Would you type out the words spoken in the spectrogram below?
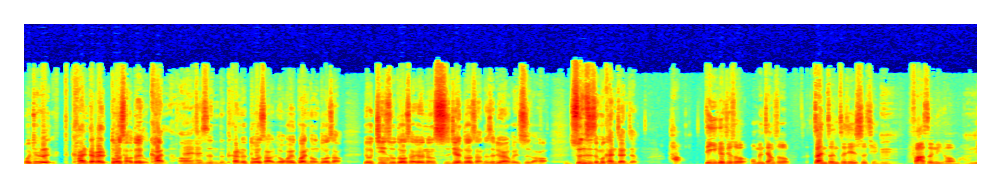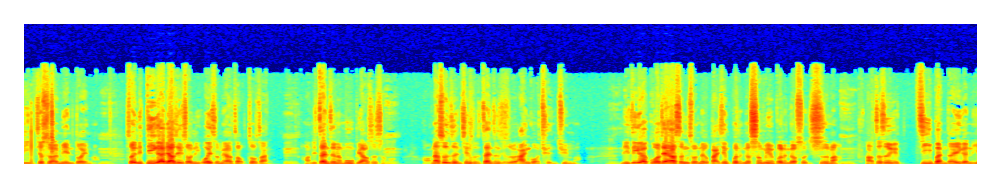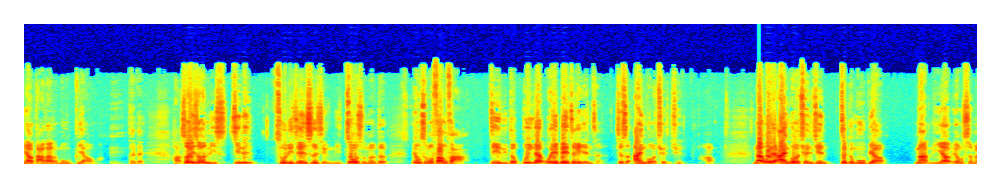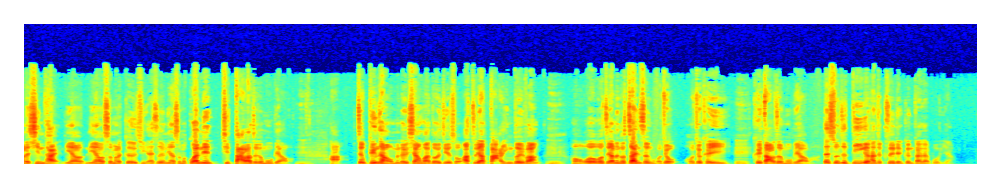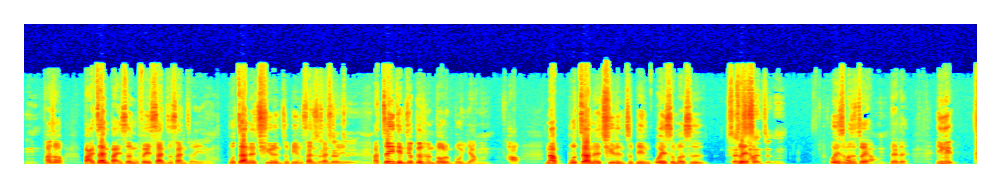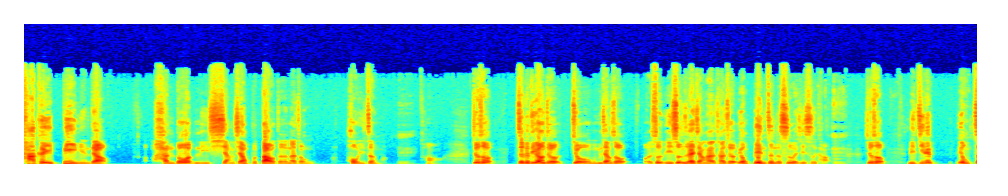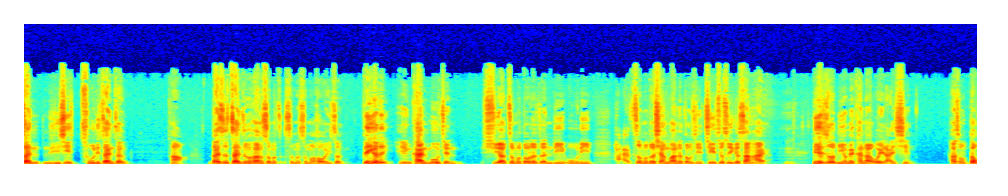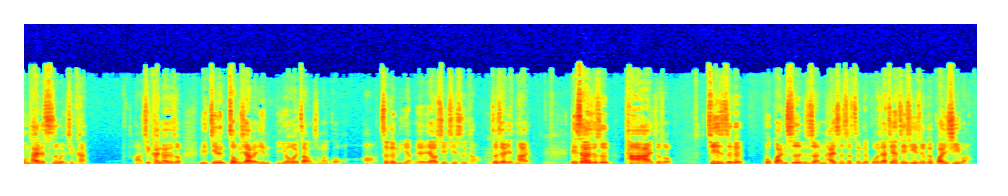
我觉得看大概多少都有看啊，只是看了多少融会贯通多少，又记住多少，又能实践多少，那是另外一回事了哈。孙子怎么看战争？好，第一个就是说，我们讲说战争这件事情，嗯，发生以后嘛，你就是要面对嘛，嗯，所以你第一个要了解说，你为什么要作作战？嗯，好，你战争的目标是什么？好，那孙子很清楚，战争就是安国全军嘛。你第一个国家要生存，那个百姓不能够生命不能够损失嘛。嗯，好，这是基本的一个你要达到的目标嘛。嗯，对不对？好，所以说你今天处理这件事情，你做什么的，用什么方法，其实你都不应该违背这个原则，就是安国全军。好，那为了安国全军这个目标，那你要用什么的心态？你要你要什么的格局？还是你要什么观念去达到这个目标？嗯，啊。就平常我们的想法都会觉得说啊，只要打赢对方，嗯，哦，我我只要能够战胜，我就我就可以，嗯，可以达到这个目标嘛。但孙子第一个他就这一点跟大家不一样，嗯，他说百战百胜非善之善者也，不战而屈人之兵，善之善者也。啊，这一点就跟很多人不一样。嗯，好，那不战而屈人之兵为什么是最好？嗯，为什么是最好？对对，因为它可以避免掉很多你想象不到的那种后遗症嘛。就是说，这个地方就就我们讲说，孙以孙子来讲，他他就用辩证的思维去思考。嗯，就是说，你今天用战，你去处理战争啊，但是战争发生什么什么什么后遗症？第一个，是眼看目前需要这么多的人力物力，还这么多相关的东西，其实就是一个伤害。嗯，第二是说，你有没有看到未来性？他从动态的思维去看，啊，去看看就是说，你今天种下的因，以后会造成什么果？啊，这个你要也也要去去思考，这叫掩害。嗯。第三个就是他害，就是说，其实这个不管是人还是这整个国家，其实这是一个关系网，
